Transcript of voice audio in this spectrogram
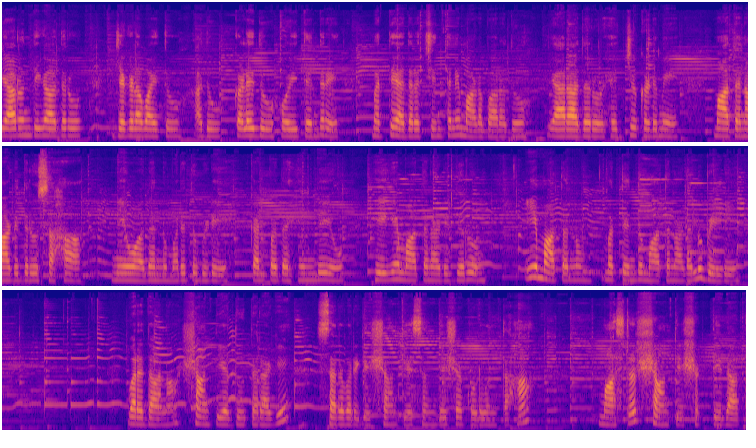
ಯಾರೊಂದಿಗಾದರೂ ಜಗಳವಾಯಿತು, ಅದು ಕಳೆದು ಹೋಯಿತೆಂದರೆ ಮತ್ತೆ ಅದರ ಚಿಂತನೆ ಮಾಡಬಾರದು. ಯಾರಾದರೂ ಹೆಚ್ಚು ಕಡಿಮೆ ಮಾತನಾಡಿದರೂ ಸಹ ನೀವು ಅದನ್ನು ಮರೆತು ಬಿಡಿ ಕಲ್ಪದ ಹಿಂದೆಯೂ ಹೀಗೆ ಮಾತನಾಡಿದ್ದರೂ ಈ ಮಾತನ್ನು ಮತ್ತೆಂದು ಮಾತನಾಡಲು ಬೇಡಿ. ವರದಾನ ಶಾಂತಿಯ ದೂತರಾಗಿ ಸರ್ವರಿಗೆ ಶಾಂತಿಯ ಸಂದೇಶ ಕೊಡುವಂತಹ ಮಾಸ್ಟರ್ ಶಾಂತಿ ಶಕ್ತಿದಾತ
